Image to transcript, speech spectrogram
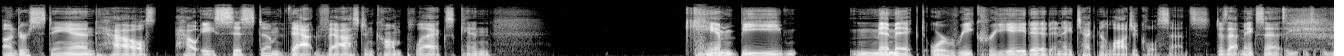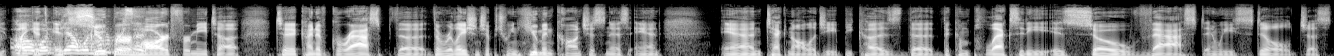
understand how how a system that vast and complex can can be mimicked or recreated in a technological sense. Does that make sense? Like oh, it, it's yeah, super hard for me to to kind of grasp the the relationship between human consciousness and and technology because the the complexity is so vast and we still just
